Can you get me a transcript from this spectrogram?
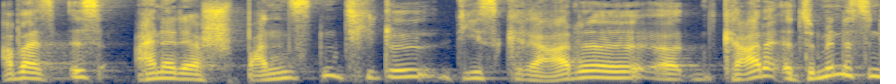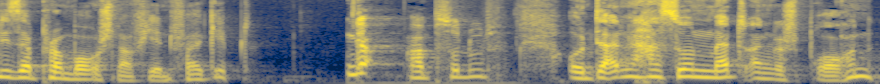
aber es ist einer der spannendsten Titel, die es gerade, äh, gerade, äh, zumindest in dieser Promotion auf jeden Fall gibt. Ja, absolut. Und dann hast du ein Match angesprochen.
